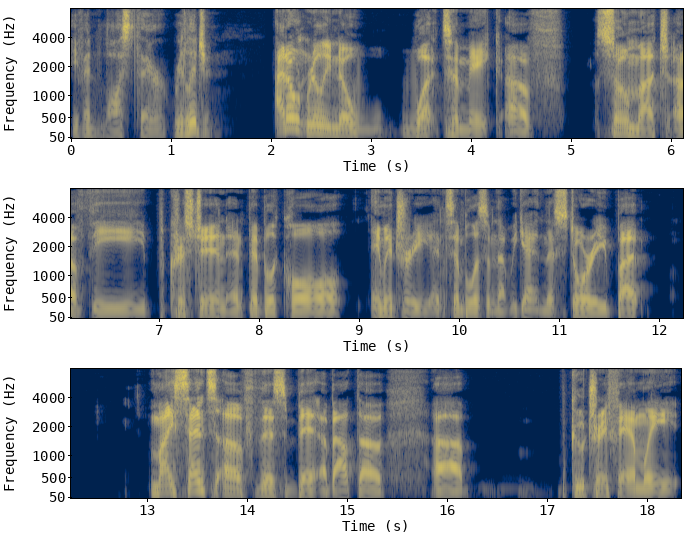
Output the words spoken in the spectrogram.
even lost their religion. I don't really know what to make of so much of the Christian and biblical imagery and symbolism that we get in this story, but my sense of this bit about the uh, Gutre family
